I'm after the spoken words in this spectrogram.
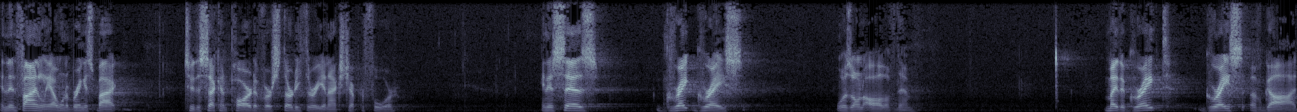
And then finally, I want to bring us back to the second part of verse 33 in Acts chapter 4. And it says, Great grace was on all of them. May the great grace of God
